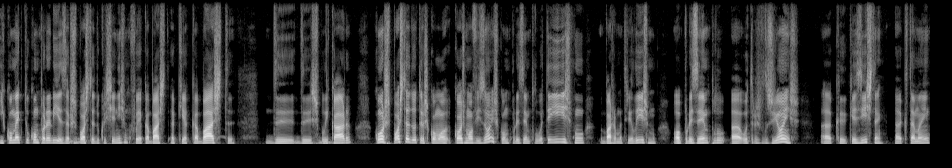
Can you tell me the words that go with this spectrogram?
e como é que tu compararias a resposta do cristianismo que foi acabaste, a que acabaste de, de explicar com a resposta de outras como, cosmovisões, como por exemplo o ateísmo, barra materialismo, ou por exemplo uh, outras religiões uh, que, que, existem uh, que também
